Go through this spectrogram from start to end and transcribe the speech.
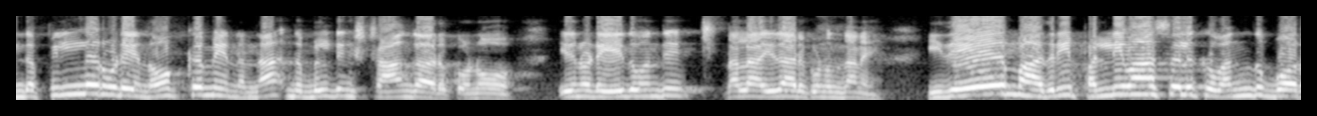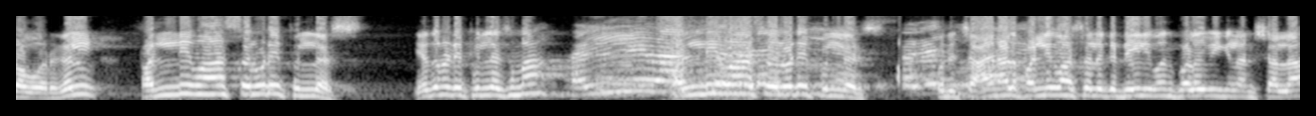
இந்த பில்லருடைய நோக்கமே என்னன்னா இந்த பில்டிங் ஸ்ட்ராங்கா இருக்கணும். இதனுடைய இது வந்து நல்லா இதா இருக்கணும் தானே. இதே மாதிரி பள்ளிவாசலுக்கு வந்து போறவர்கள் பள்ளிவாசலுடைய பில்லர்ஸ் எதனுடைய பில்லர்ஸ்மா பள்ளிவாசலுடைய பில்லர்ஸ் புரிச்சா அதனால பள்ளிவாசலுக்கு டெய்லி வந்து பழகுவீங்களா இன்ஷால்லா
